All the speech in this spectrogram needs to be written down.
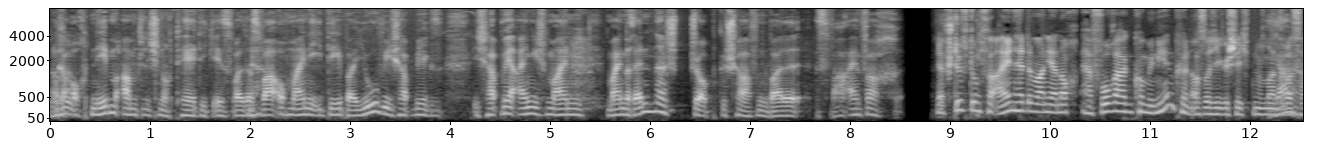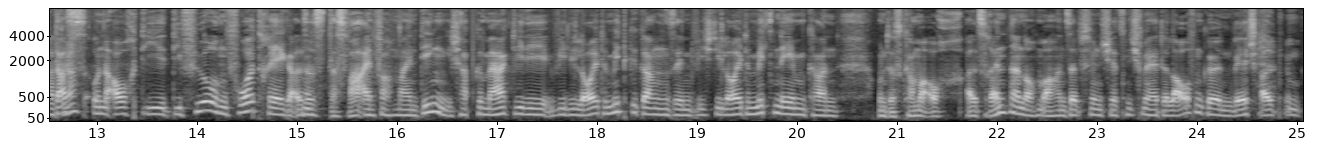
also, oder auch nebenamtlich noch tätig ist, weil das ja. war auch meine Idee bei Juvi. Ich habe mir ich habe mir eigentlich meinen meinen Rentnerjob geschaffen, weil es war einfach ja, Stiftung, Verein hätte man ja noch hervorragend kombinieren können, auch solche Geschichten, wenn man ja, sowas hat. Das ja, und auch die, die Führung, Vorträge, also ja. das, das war einfach mein Ding. Ich habe gemerkt, wie die, wie die Leute mitgegangen sind, wie ich die Leute mitnehmen kann. Und das kann man auch als Rentner noch machen. Selbst wenn ich jetzt nicht mehr hätte laufen können, wäre ich halt mit, mit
